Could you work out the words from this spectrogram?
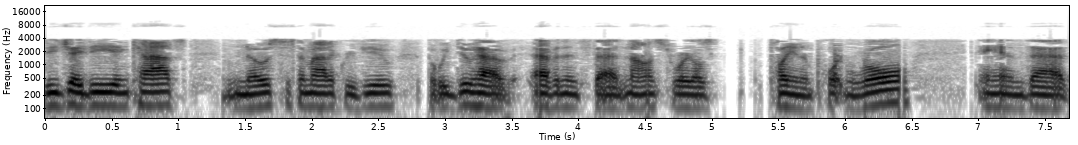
DJD in cats, no systematic review, but we do have evidence that nonsteroidals play an important role and that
